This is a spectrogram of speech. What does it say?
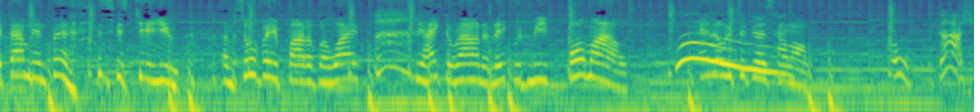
Hey, family and friends, this is JU. I'm so very proud of my wife. She hiked around the lake with me four miles. And it only took us how long? Oh, gosh.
